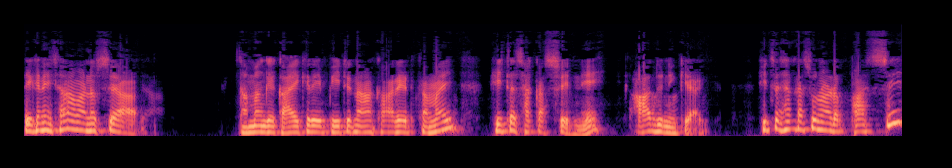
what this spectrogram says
ඒක නිසා මිනිස්සයා තමන්ගේ කාය කෙරේ පීඩන ආකාරයට තමයි හිත සකස් වෙන්නේ ආධුනිකයයි. හිත සකස් වුණාට පස්සේ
